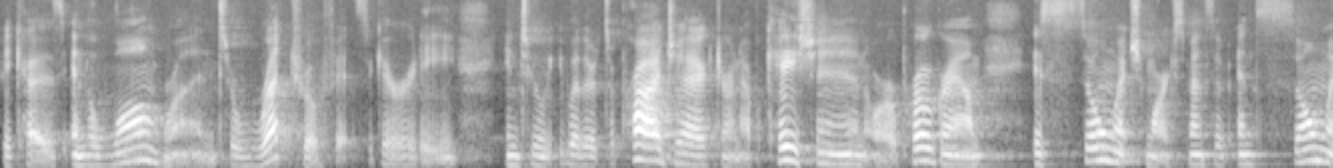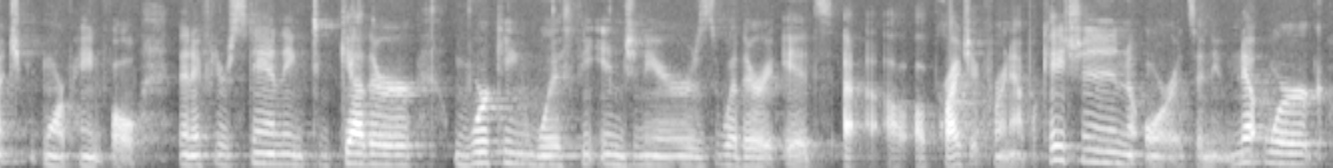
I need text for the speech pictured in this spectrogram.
Because in the long run, to retrofit security into whether it's a project or an application or a program is so much more expensive and so much more painful than if you're standing together working with the engineers, whether it's a, a project for an application or it's a new network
